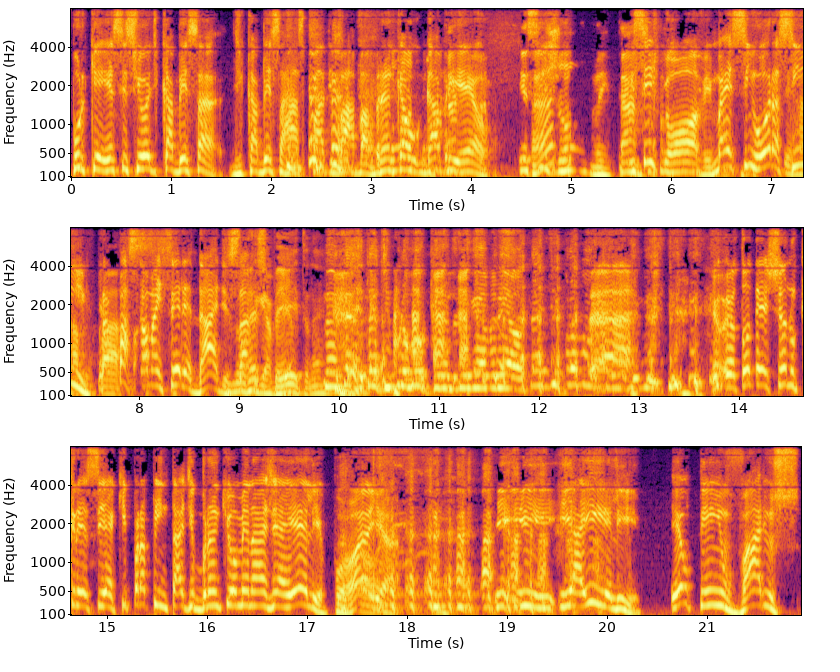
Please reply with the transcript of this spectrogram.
Porque esse senhor de cabeça de cabeça raspada e barba branca é o Gabriel. Esse Hã? jovem, tá? Esse jovem, mas senhor assim, pra passar mais seriedade, No sabe, Gabriel? respeito, né? Não, tá, tá te provocando, viu, Gabriel? Tá te provocando. viu? Eu, eu tô deixando crescer aqui pra pintar de branco em homenagem a ele, pô, olha. E, e- e aí, ele, eu tenho vários.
